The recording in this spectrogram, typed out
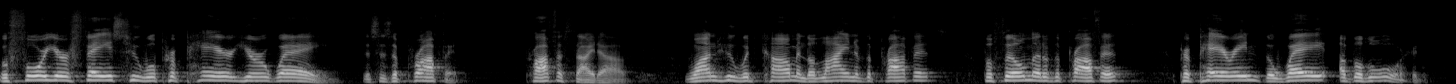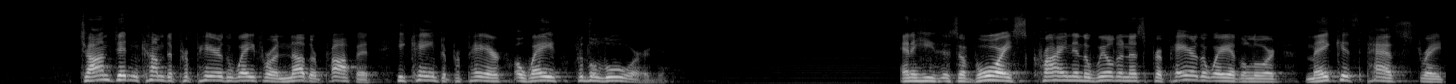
Before your face, who will prepare your way. This is a prophet, prophesied of. One who would come in the line of the prophets, fulfillment of the prophets, preparing the way of the Lord. John didn't come to prepare the way for another prophet, he came to prepare a way for the Lord. And he, there's a voice crying in the wilderness, Prepare the way of the Lord, make his path straight.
